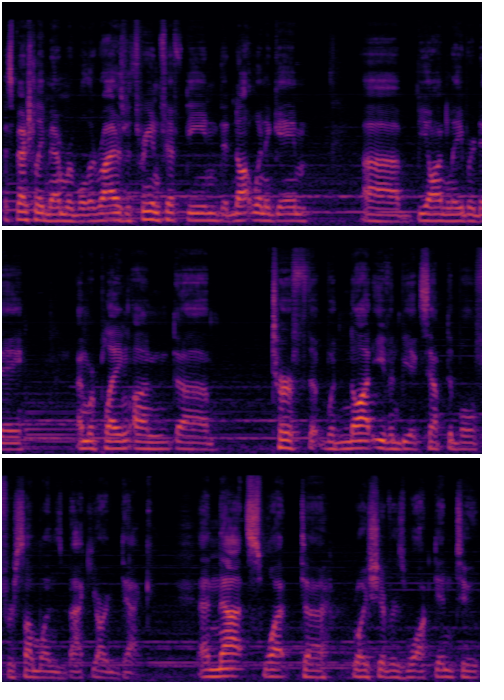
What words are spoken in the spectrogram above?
especially memorable. The Riders were 3 and 15, did not win a game uh, beyond Labor Day, and were playing on uh, turf that would not even be acceptable for someone's backyard deck. And that's what uh, Roy Shivers walked into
